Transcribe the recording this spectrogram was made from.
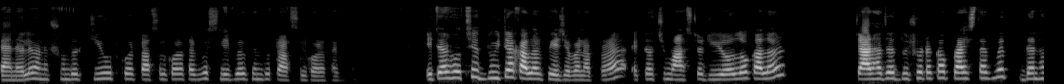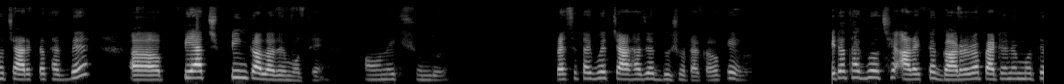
প্যানেলে অনেক সুন্দর কিউট করে টাসেল করা থাকবে স্লিপেও কিন্তু টাসেল করা থাকবে। এটার হচ্ছে দুইটা কালার পেয়ে যাবেন আপনারা। একটা হচ্ছে মাস্টার্ড ইয়েলো কালার চার হাজার দুশো টাকা প্রাইস থাকবে। দেন হচ্ছে আরেকটা থাকবে পেঁয়াজ পিঙ্ক কালারের মধ্যে। অনেক সুন্দর। প্রাইসে থাকবে চার হাজার দুশো টাকা ওকে এটা থাকবে হচ্ছে আরেকটা গারারা প্যাটার্নের মধ্যে,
